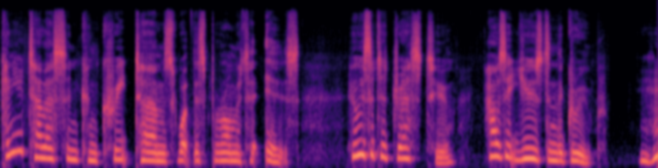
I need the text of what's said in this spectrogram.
Can you tell us in concrete terms what this barometer is? Who is it addressed to? How is it used in the group? Mm-hmm.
